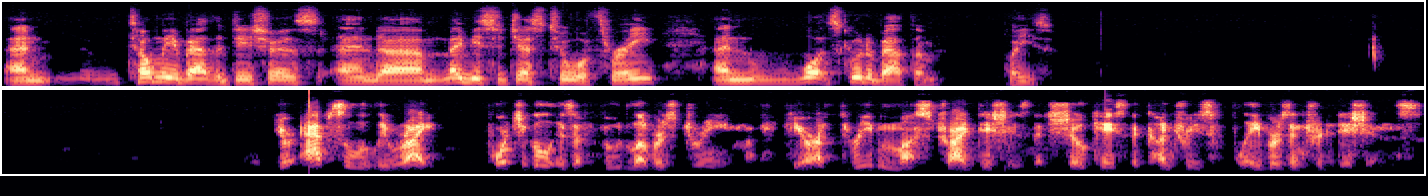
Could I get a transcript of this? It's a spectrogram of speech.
And tell me about the dishes and um, maybe suggest two or three and what's good about them, please. You're absolutely right. Portugal is a food lover's dream. Here are three must try dishes that showcase the country's flavors and traditions.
